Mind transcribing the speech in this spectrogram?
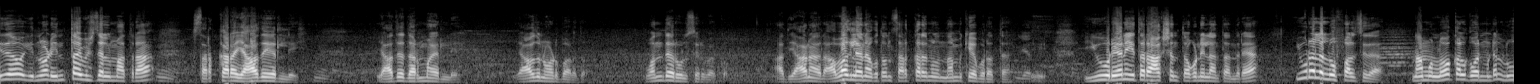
ಇದು ಇದು ನೋಡಿ ಇಂಥ ವಿಷಯದಲ್ಲಿ ಮಾತ್ರ ಸರ್ಕಾರ ಯಾವುದೇ ಇರಲಿ ಯಾವುದೇ ಧರ್ಮ ಇರಲಿ ಯಾವುದು ನೋಡಬಾರ್ದು. ಒಂದೇ ರೂಲ್ಸ್ ಇರಬೇಕು. ಅದು ಯಾವ ಅವಾಗಲೇನಾಗುತ್ತೆ ಒಂದು ಸರ್ಕಾರದ ಮೇಲೆ ಒಂದು ನಂಬಿಕೆ ಬರುತ್ತೆ. ಇವ್ರೇನು ಈ ಥರ ಆಕ್ಷನ್ ತೊಗೊಂಡಿಲ್ಲ ಅಂತಂದರೆ ಇವರೆಲ್ಲ ಲೂ ಫಾಲ್ಸ್ ಇದೆ. ನಮ್ಮ ಲೋಕಲ್ ಗೌರ್ಮೆಂಟಲ್ಲಿ ಲೂ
